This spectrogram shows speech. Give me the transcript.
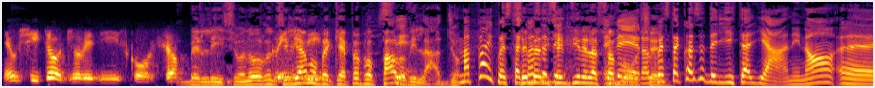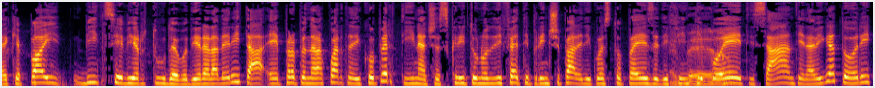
è uscito giovedì scorso Bellissimo, lo consigliamo Quindi- perché è proprio Paolo Sì. Villaggio. Ma poi questa Sembra cosa di sentire la sua è vero, voce. questa cosa degli italiani, no? Eh, che poi vizi e virtù, devo dire la verità, e proprio nella quarta di copertina c'è scritto uno dei difetti principali di questo paese di È finti vero. poeti, santi, navigatori,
